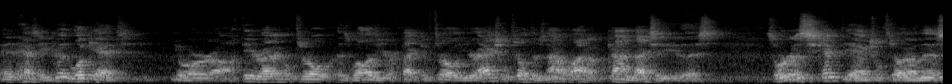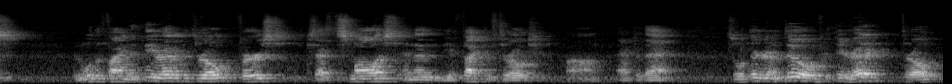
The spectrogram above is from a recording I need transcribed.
And it has a good look at your uh, theoretical throat as well as your effective throat. Your actual throat, there's not a lot of convexity to this. So we're going to skip the actual throat on this, and we'll define the theoretical throat first, because that's the smallest, and then the effective throat um, after that. So what they're going to do for theoretic throat,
